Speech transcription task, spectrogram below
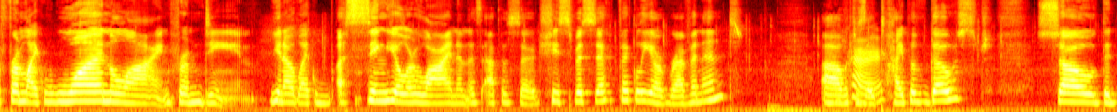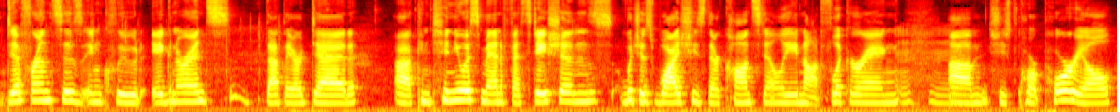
from like one line from dean you know like a singular line in this episode. She's specifically a revenant uh, which is a type of ghost. So the differences include ignorance that they are dead uh, continuous manifestations which is why she's there constantly not flickering. Um, she's corporeal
